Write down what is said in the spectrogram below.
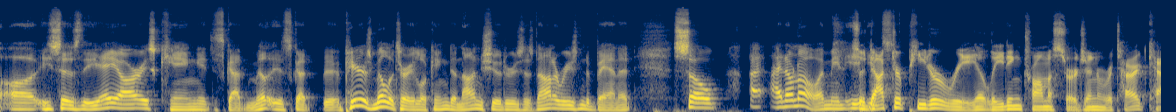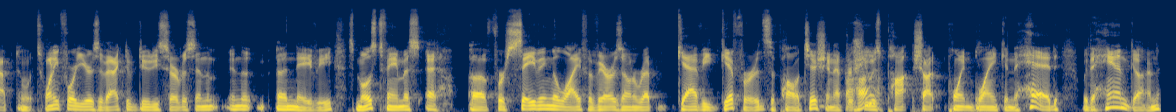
uh, he says the AR is king. It's got mil- it's got appears military looking to non-shooters. Is not a reason to ban it. So I, I don't know. I mean, So, it- it's- Dr. Peter Rhee, a leading trauma surgeon and retired captain with 24 years of active duty service in the in the uh, Navy, is most famous at uh, for saving the life of Arizona Rep. Gabby Giffords, a politician, after Uh-huh. she was po- shot point blank in the head with a handgun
